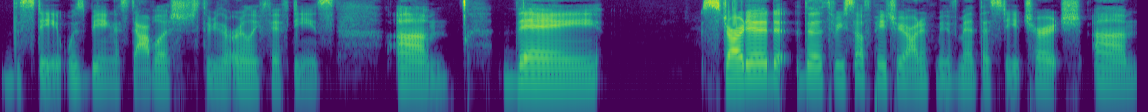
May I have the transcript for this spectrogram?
the state was being established through the early 50s, um, they started the Three Self Patriotic Movement, the state church, um,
